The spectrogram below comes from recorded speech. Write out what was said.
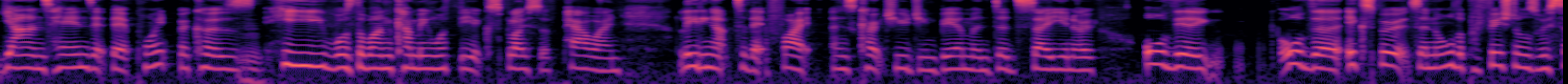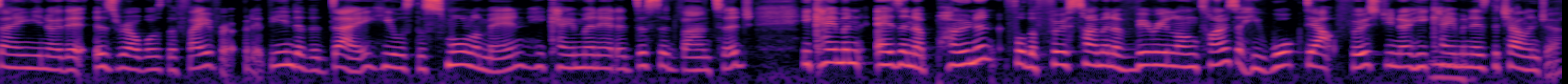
Jan's hands at that point because mm. he was the one coming with the explosive power and leading up to that fight, his coach Eugene Bareman did say, you know, all the all the experts and all the professionals were saying, you know, that Israel was the favourite. But at the end of the day, he was the smaller man. He came in at a disadvantage. He came in as an opponent for the first time in a very long time. So he walked out first. You know, he came in as the challenger,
